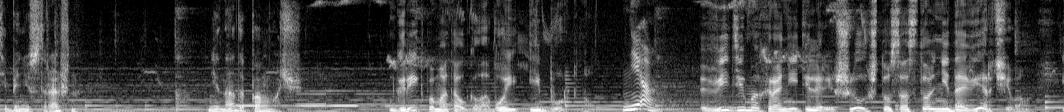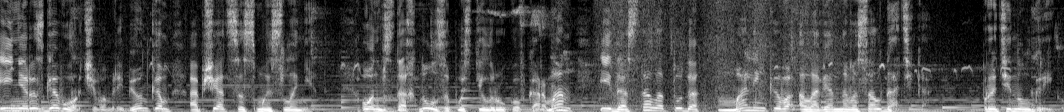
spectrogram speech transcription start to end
Тебе не страшно? Не надо помочь? Грик помотал головой и буркнул. не Видимо, хранитель решил, что со столь недоверчивым и неразговорчивым ребенком общаться смысла нет. Он вздохнул, запустил руку в карман и достал оттуда маленького оловянного солдатика. Протянул Григу.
